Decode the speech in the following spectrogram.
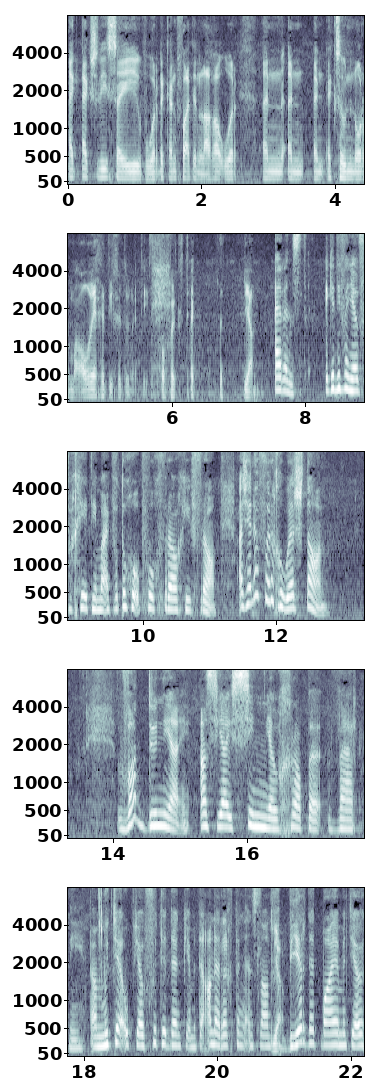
ek actually sy woorde kan vat en lag daaroor in in in ek sou normaalweg dit gedoen het. Of ek, ek, ek ja. Ernst, ek het nie van jou vergeet nie, maar ek wil tog 'n opvolgvraag hier vra. As jy nou voor gehoor staan, wat doen jy as jy sien jou grappe werk nie? Dan moet jy op jou voete dink, jy moet 'n ander rigting inslaan. Ja. Gebeur dit baie met jou? Jy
